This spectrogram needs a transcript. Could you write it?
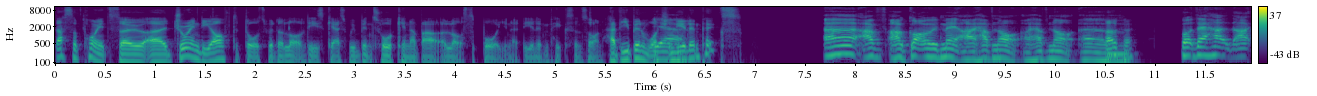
That's the point. So uh, during the afterthoughts with a lot of these guests, we've been talking about a lot of sport, you know, the Olympics and so on. Have you been watching Yeah. the Olympics? Uh, I've I've got to admit I have not. I have not. Um, Okay. But there had. I,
